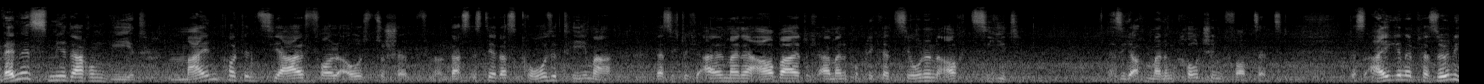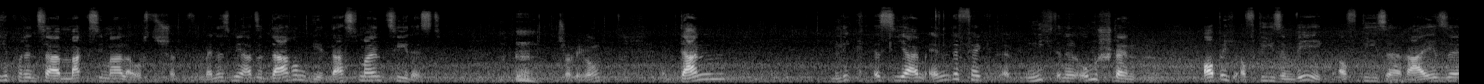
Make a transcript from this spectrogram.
wenn es mir darum geht, mein Potenzial voll auszuschöpfen, und das ist ja das große Thema, das sich durch all meine Arbeit, durch all meine Publikationen auch zieht, das sich auch in meinem Coaching fortsetzt, das eigene persönliche Potenzial maximal auszuschöpfen. Wenn es mir also darum geht, dass mein Ziel ist, Entschuldigung, dann liegt es ja im Endeffekt nicht in den Umständen, ob ich auf diesem Weg, auf dieser Reise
